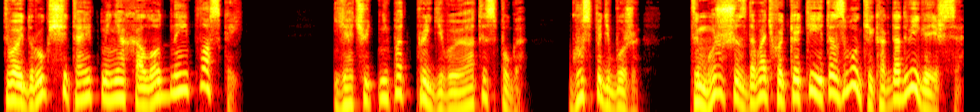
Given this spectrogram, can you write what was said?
Твой друг считает меня холодной и плоской». Я чуть не подпрыгиваю от испуга. «Господи боже, ты можешь издавать хоть какие-то звуки, когда двигаешься?»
